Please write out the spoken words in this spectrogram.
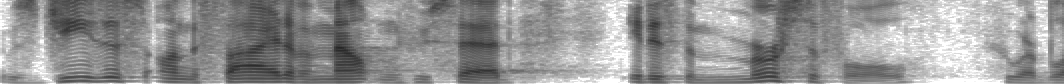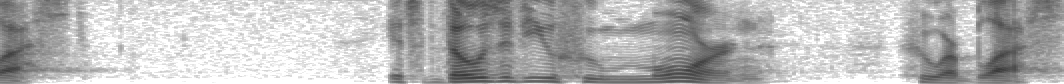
It was Jesus on the side of a mountain who said, it is the merciful who are blessed. It's those of you who mourn who are blessed.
